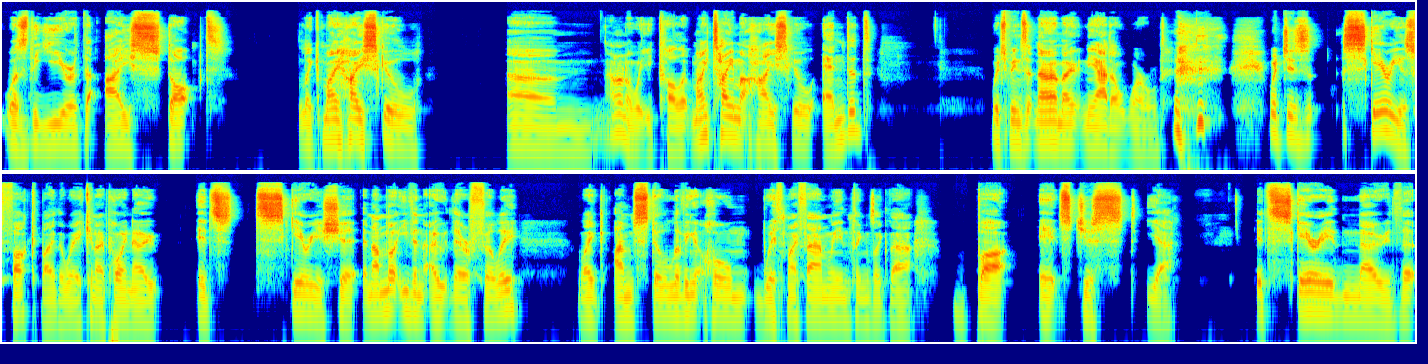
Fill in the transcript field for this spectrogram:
was the year that I stopped, like my high school. Um, I don't know what you call it. My time at high school ended, which means that now I'm out in the adult world, which is scary as fuck. By the way, can I point out? It's scary as shit, and I'm not even out there fully. Like I'm still living at home with my family and things like that. But it's just yeah. It's scary now that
